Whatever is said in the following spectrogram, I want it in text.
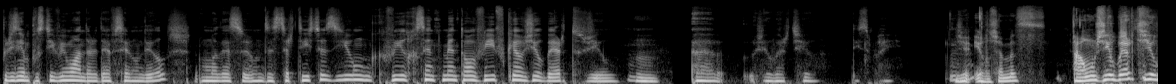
Por exemplo, o Stevie Wonder deve ser um deles, uma dessas, um desses artistas, e um que vi recentemente ao vivo que é o Gilberto Gil. Hum. Ah, o Gilberto Gil, disse bem. Ele chama-se. Há um Gilberto Gil.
